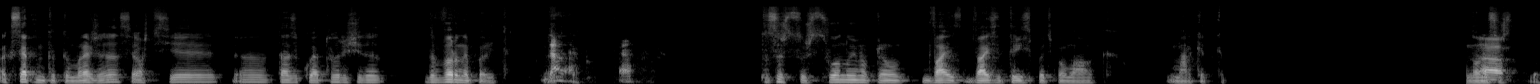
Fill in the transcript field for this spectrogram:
акцептната мрежа все още си е а, тази, която реши да, да върне парите. Да. да. То също съществува, но има примерно 20-30 пъти по-малък маркет кап. Но не съществува.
